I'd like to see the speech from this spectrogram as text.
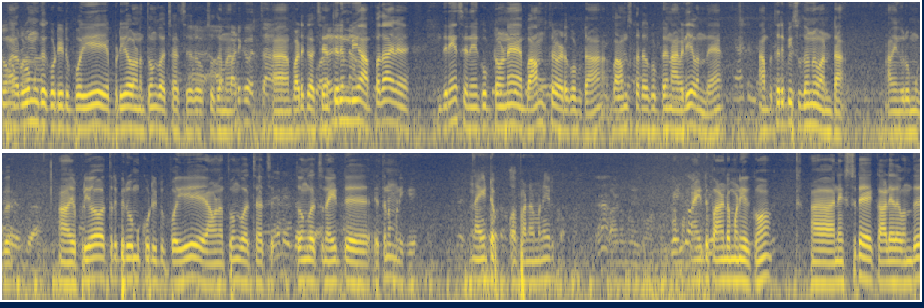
தூங்க ரூமுக்கு கூட்டிகிட்டு போய் எப்படியோ அவனை தூங்க வச்சாச்சு. சுத்தனை. படுக்க வச்சேன். திரும்பியும் அப்போ தான் தினேஷ் என்னை கூப்பிட்டோன்னே பாம்ஸ்கர் விட கூப்பிட்டான். பாம்ஸ்கரை கூப்பிட்டு நான் வெளியே வந்தேன். அப்போ திருப்பி சுதனும் வந்துட்டான் அவங்க ரூமுக்கு எப்படியோ திருப்பி ரூமுக்கு கூட்டிகிட்டு போய் அவனை தூங்க வச்சாச்சு. தூங்க வச்சு நைட்டு எத்தனை மணிக்கு? நைட்டு பன்னெண்டு மணி இருக்கும். நைட்டு பன்னெண்டு மணி இருக்கும். நெக்ஸ்ட் டே காலையில் வந்து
